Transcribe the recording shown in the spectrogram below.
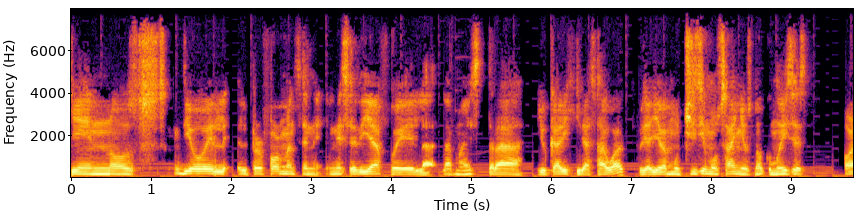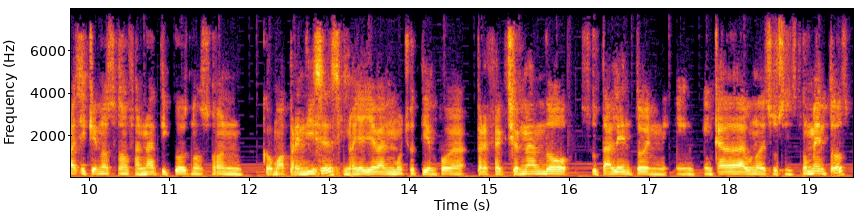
quien nos dio el, el performance en, ese día fue la, la maestra Yukari Hirasawa, que ya lleva muchísimos años, ¿no? Como dices, ahora sí que no son fanáticos, no son como aprendices, sino ya llevan mucho tiempo perfeccionando su talento en, cada uno de sus instrumentos.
